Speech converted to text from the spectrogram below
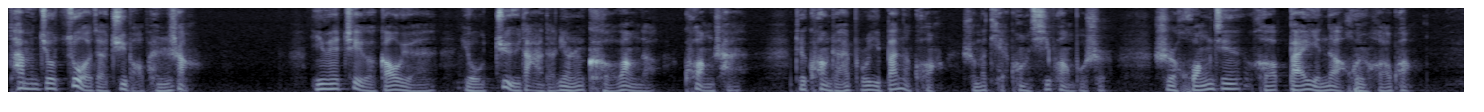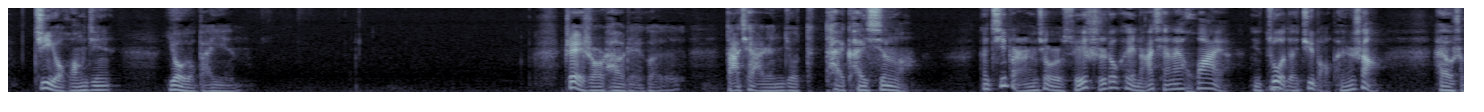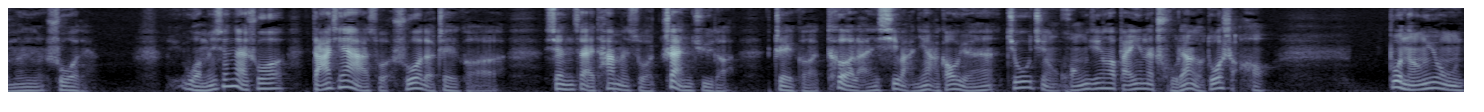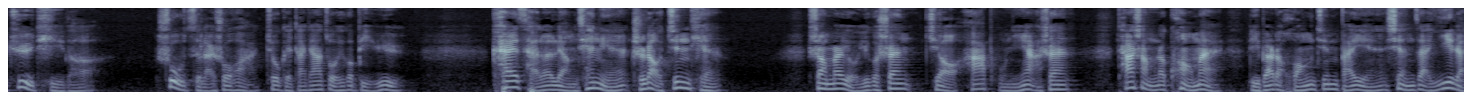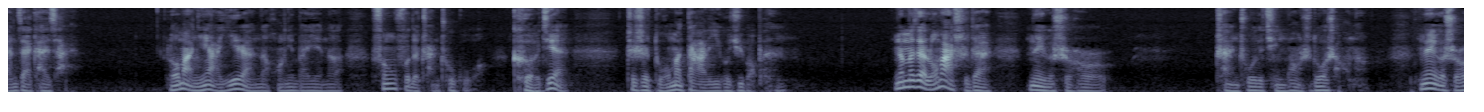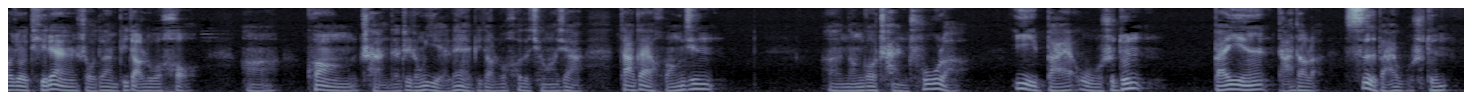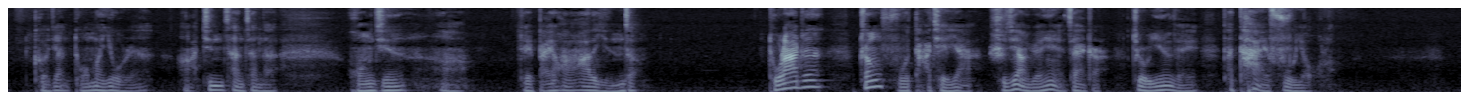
他们就坐在聚宝盆上，因为这个高原有巨大的、令人渴望的矿产。这矿产还不是一般的矿，什么铁矿、锡矿不是，是黄金和白银的混合矿，既有黄金，又有白银。这时候，他这个达契亚人就太开心了，那基本上就是随时都可以拿钱来花呀。你坐在聚宝盆上，还有什么说的呀？我们现在说达契亚所说的这个，现在他们所占据的。这个特兰西瓦尼亚高原究竟黄金和白银的储量有多少？不能用具体的数字来说话，就给大家做一个比喻：开采了两千年，直到今天，上边有一个山叫阿普尼亚山，它上面的矿脉里边的黄金白银现在依然在开采，罗马尼亚依然的黄金白银的丰富的产出国，可见这是多么大的一个聚宝盆。那么在罗马时代，那个时候产出的情况是多少呢？那个时候就提炼手段比较落后啊，矿产的这种冶炼也比较落后的情况下，大概黄金啊能够产出了一百五十吨，白银达到了四百五十吨，可见多么诱人啊！金灿灿的黄金啊，这白花花的银子，图拉真。征服达契亚，实际上原因也在这儿，就是因为他太富有了。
